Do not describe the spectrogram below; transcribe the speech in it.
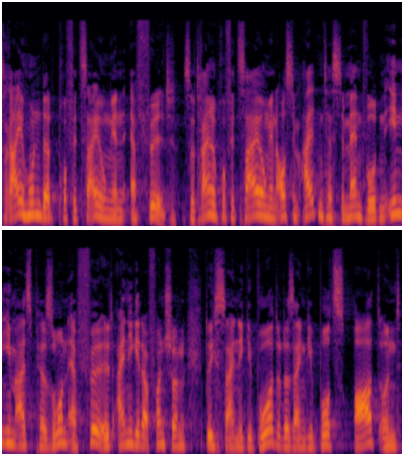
300 Prophezeiungen erfüllt. So 300 Prophezeiungen aus dem Alten Testament wurden in ihm als Person erfüllt, einige davon schon durch seine Geburt oder seinen Geburtsort. Und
